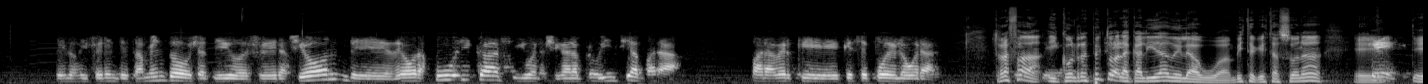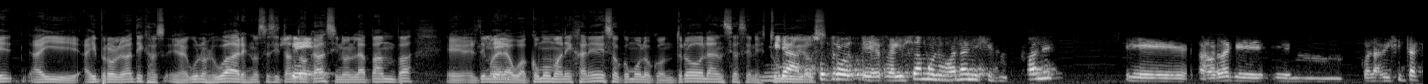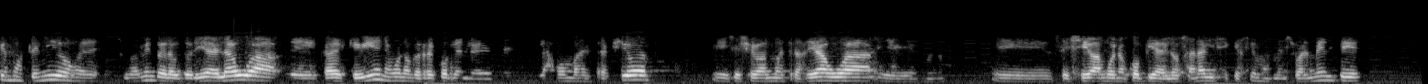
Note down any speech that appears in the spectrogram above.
de los diferentes estamentos, ya te digo, de federación, de, de obras públicas y bueno, llegar a provincia para, para ver qué, qué se puede lograr. Rafa, y con respecto a la calidad del agua, viste que esta zona eh, eh, hay, hay problemáticas en algunos lugares, no sé si tanto acá, sino en La Pampa, eh, el tema del agua. ¿Cómo manejan eso? ¿Cómo lo controlan? ¿Se hacen estudios? Mira, nosotros realizamos los análisis mensuales. la verdad que em, con las visitas que hemos tenido en su momento de la Autoridad del Agua, cada vez que viene, bueno, que recorren las bombas de extracción, se llevan muestras de agua eh, se llevan bueno copia de los análisis que hacemos mensualmente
